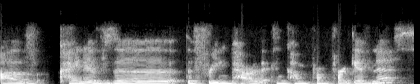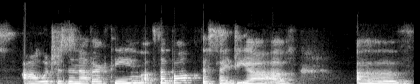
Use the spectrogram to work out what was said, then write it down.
of kind of the the freeing power that can come from forgiveness, uh, which is another theme of the book. This idea of of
